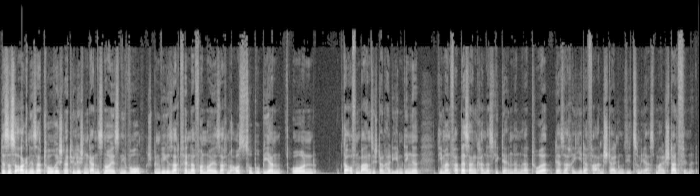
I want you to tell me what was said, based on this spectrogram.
Das ist organisatorisch natürlich ein ganz neues Niveau. Ich bin, wie gesagt, Fan davon, neue Sachen auszuprobieren. Und da offenbaren sich dann halt eben Dinge, die man verbessern kann. Das liegt ja in der Natur der Sache jeder Veranstaltung, die zum ersten Mal stattfindet.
